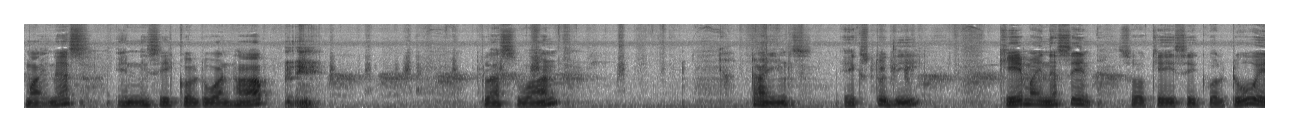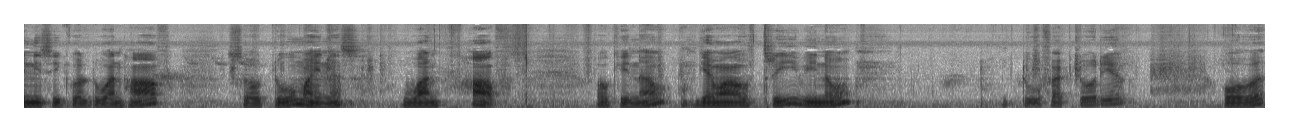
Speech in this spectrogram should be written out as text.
minus n is equal to 1 half plus 1 times x to the k minus n. So k is equal to n is equal to 1 half. So 2 minus 1 half. Okay now gamma of 3 we know 2 factorial over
